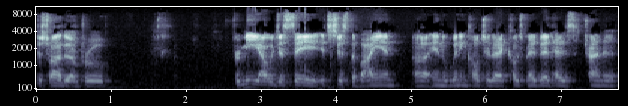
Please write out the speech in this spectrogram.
just trying to improve. For me, I would just say it's just the buy-in uh, and the winning culture that Coach Medved has trying to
